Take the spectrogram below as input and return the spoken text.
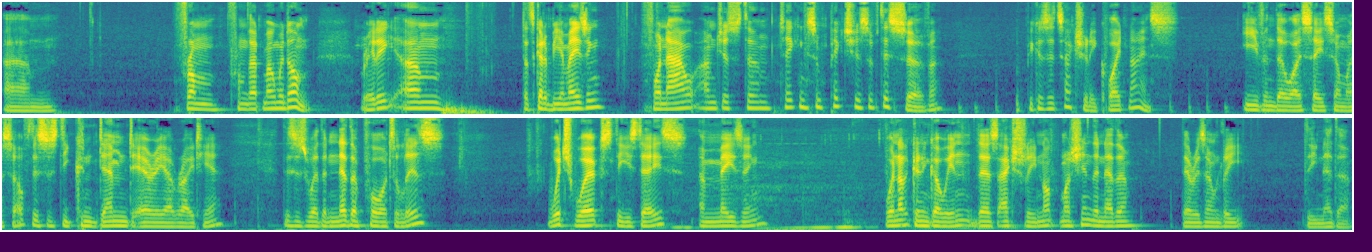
um, from from that moment on. Really, um, that's going to be amazing. For now, I'm just um, taking some pictures of this server because it's actually quite nice. Even though I say so myself, this is the condemned area right here. This is where the nether portal is, which works these days. Amazing. We're not going to go in. There's actually not much in the nether. There is only the nether.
